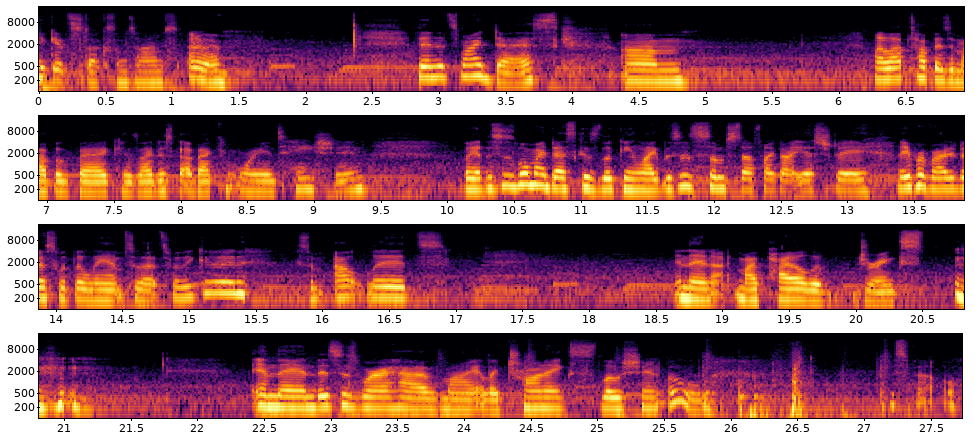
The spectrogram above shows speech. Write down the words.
it gets stuck sometimes anyway then it's my desk um my laptop is in my book bag because I just got back from orientation. But yeah, this is what my desk is looking like. This is some stuff I got yesterday. They provided us with the lamp, so that's really good. Some outlets. And then my pile of drinks. and then this is where I have my electronics, lotion. Oh, this fell.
